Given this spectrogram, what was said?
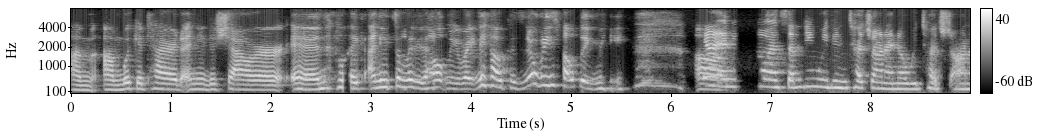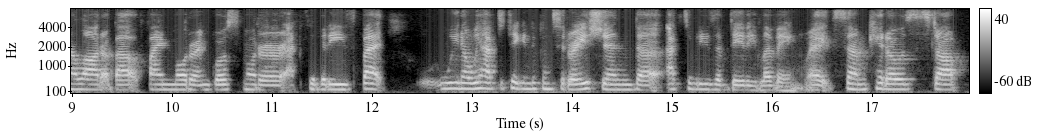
I'm I'm wicked tired. I need a shower, and like I need somebody to help me right now because nobody's helping me. Um, yeah, and you know, and something we didn't touch on. I know we touched on a lot about fine motor and gross motor activities, but we know we have to take into consideration the activities of daily living. Right? Some kiddos stop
